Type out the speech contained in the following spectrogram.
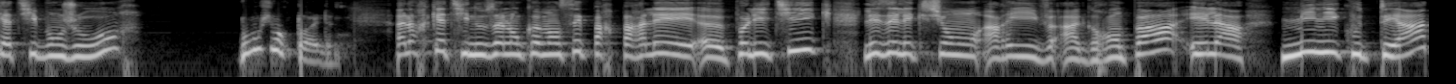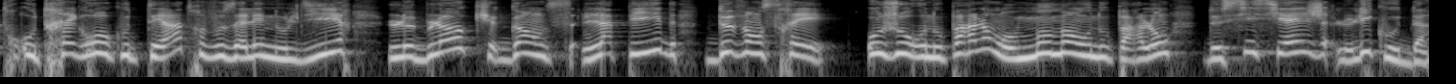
Cathy, bonjour. Bonjour Paul. Alors Cathy, nous allons commencer par parler euh, politique. Les élections arrivent à grands pas et là, mini coup de théâtre ou très gros coup de théâtre, vous allez nous le dire, le bloc Gantz-Lapide devancerait au jour où nous parlons, au moment où nous parlons, de six sièges le Likoud.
